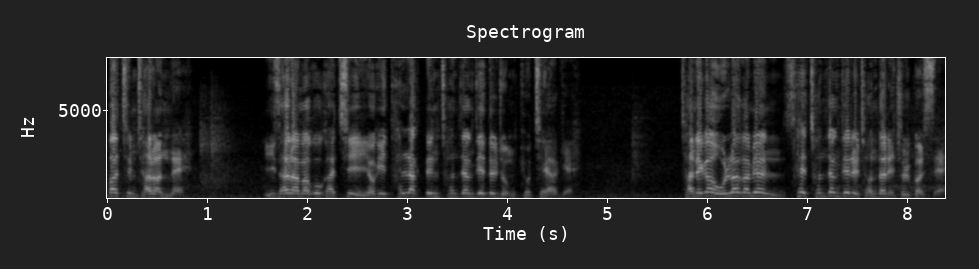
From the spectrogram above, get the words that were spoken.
마침 잘 왔네. 이 사람하고 같이 여기 탈락된 천장제들 좀 교체하게. 자네가 올라가면 새 천장제를 전달해 줄 걸세.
